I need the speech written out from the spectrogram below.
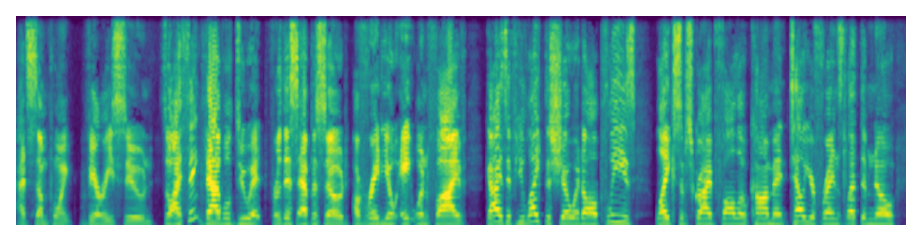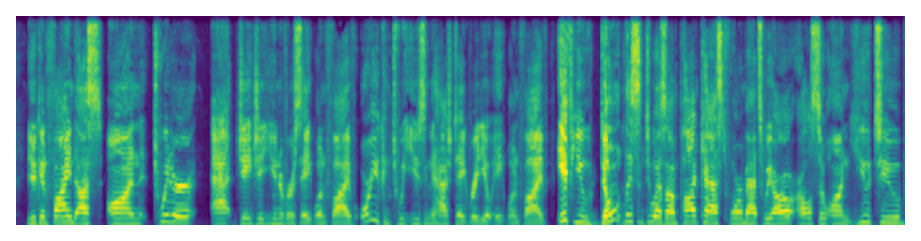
at some point very soon. So I think that will do it for this episode of Radio 815. Guys, if you like the show at all, please like, subscribe, follow, comment, tell your friends, let them know. You can find us on Twitter at JJUniverse815, or you can tweet using the hashtag Radio815. If you don't listen to us on podcast formats, we are also on YouTube.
